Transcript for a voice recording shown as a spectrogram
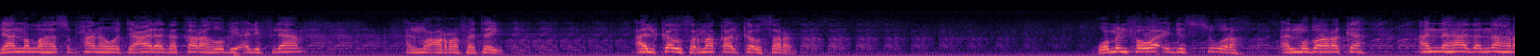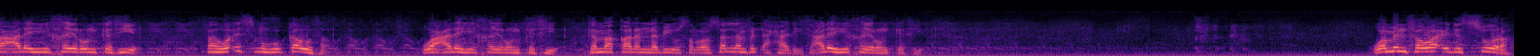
لأن الله سبحانه وتعالى ذكره بألف لام المعرفتين. الكوثر ما قال كوثرا؟ ومن فوائد السورة المباركة أن هذا النهر عليه خير كثير فهو اسمه كوثر وعليه خير كثير كما قال النبي صلى الله عليه وسلم في الأحاديث عليه خير كثير. ومن فوائد السورة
